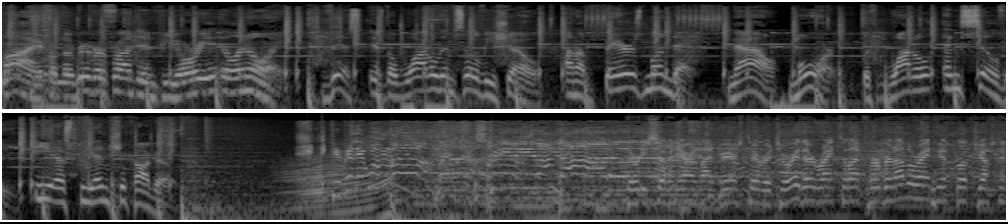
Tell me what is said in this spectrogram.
Live from the riverfront in Peoria, Illinois. This is the Waddle and Silvy Show on a Bears Monday. Now, more with Waddle and Silvy, ESPN Chicago. If you really want more, scream it out louder. 37 yard line Bears territory. They're right to left. Herbert on the right hip of Justin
